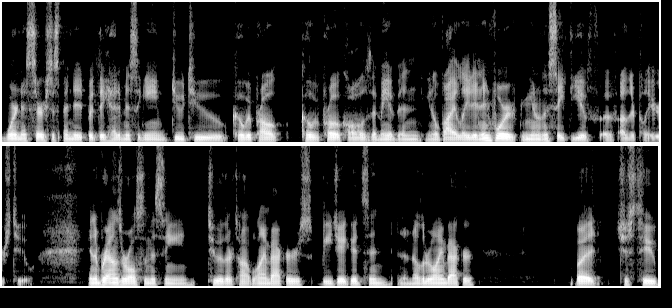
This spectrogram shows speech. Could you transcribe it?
weren't necessarily suspended, but they had to miss a game due to COVID pro COVID protocols that may have been, you know, violated and for, you know, the safety of, of other players too. And the Browns were also missing two of their top linebackers, BJ Goodson and another linebacker. But just to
